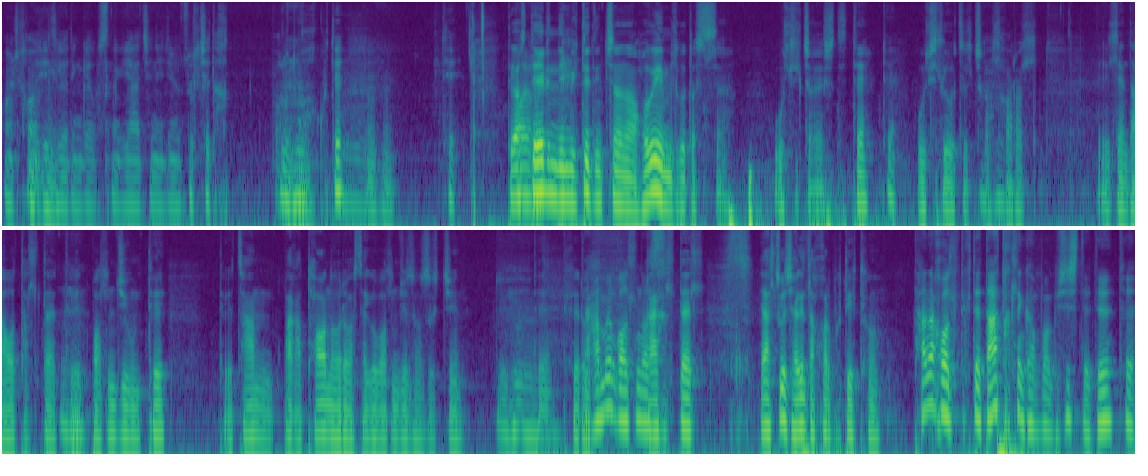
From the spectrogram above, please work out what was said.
онцлогоо хийлгээд ингээд бас нэг яаж нэг юм үзүүлчихэд авах буруу байхгүй тий. Тий. Тэгээ бас дээр нь нэмэгдээд эн чинь хувийн эмнэлгүүд бас үйлчилж байгаа шүү дээ Тий. Үйлчлэгээ үзүүлж байгаа болохоор л нэлээд давуу талтай тэгээд боломжийн үнэтэй тэгээд цаана бага тоон өөрөө бас аягүй боломжийн сонсогдож байна. Тий. Тэгэхээр хамгийн гол нь бас гайхалтай л яалчгүй шагнал авахар бүтээгдэхүүн. танах бол гэхдээ даатгалын компани биш шүү дээ тий. Тий.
